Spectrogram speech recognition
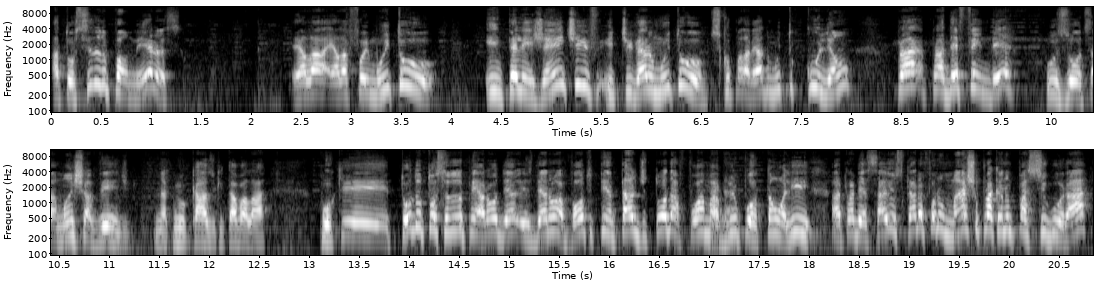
a torcida do Palmeiras, ela, ela foi muito inteligente e tiveram muito, desculpa a muito culhão para defender os outros, a mancha verde, no caso, que estava lá. Porque todo o torcedor do Penharol, deram, eles deram a volta e tentaram de toda forma Verdade. abrir o portão ali, atravessar, e os caras foram macho pra caramba pra segurar,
